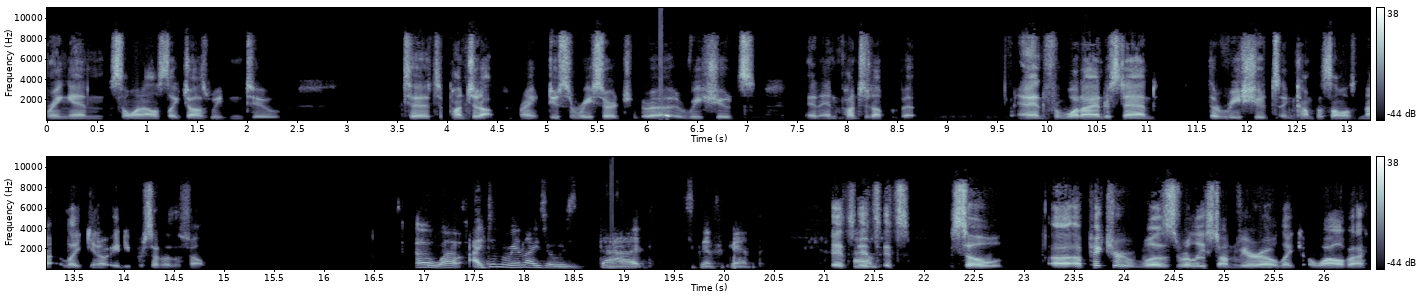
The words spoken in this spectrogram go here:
bring in someone else like Joss Whedon to to to punch it up, right? Do some research, uh, reshoots, and and punch it up a bit. And from what I understand, the reshoots encompass almost not like you know eighty percent of the film. Oh wow, I didn't realize it was that significant. It's it's Um. it's so uh, a picture was released on Vero like a while back,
